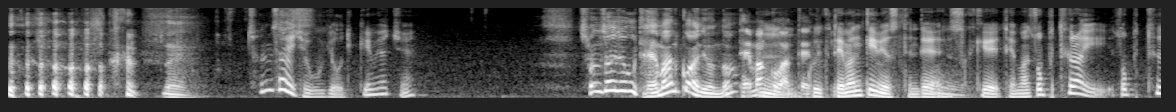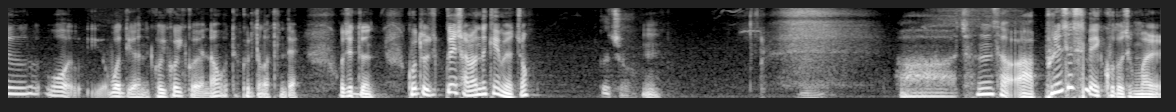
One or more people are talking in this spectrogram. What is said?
네. 천사의 제국이 어디 게임이었지? 천사의 제국 대만 거 아니었나? 대만 것 같아. 그 대만 게임이었을 텐데 그게 대만 소프트라이 소프트 뭐 어디야 거기 거기 거였나 어떤 그랬던 것 같은데 어쨌든 그것도 꽤 잘 만든 게임이었죠. 그렇죠. 아 천사 아 프린세스 메이커도 정말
